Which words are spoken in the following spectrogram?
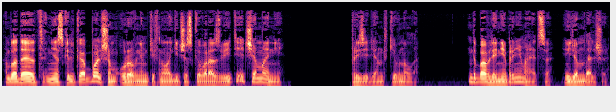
обладают несколько большим уровнем технологического развития, чем они. Президент кивнула. Добавление принимается. Идем дальше.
